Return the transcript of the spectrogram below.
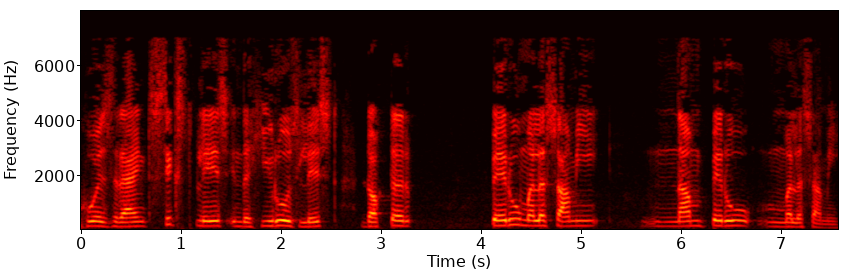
who is ranked sixth place in the heroes list, Dr. Perumalsamy, Namperu Malasamy.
